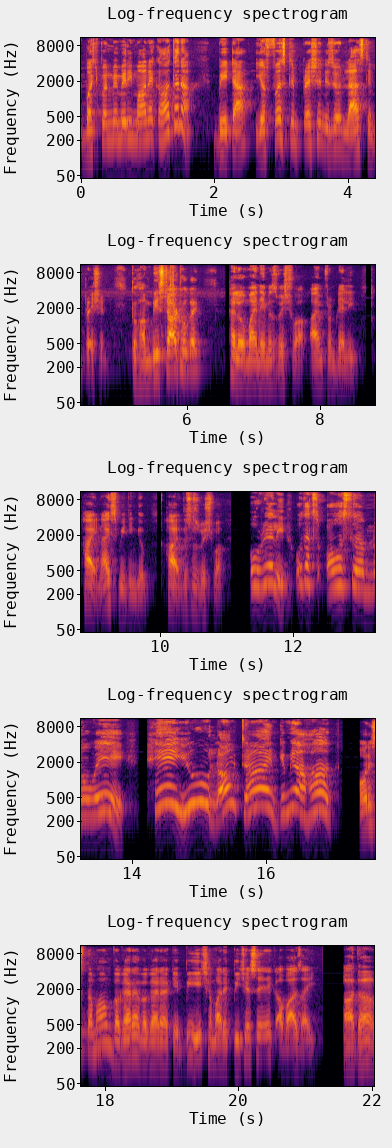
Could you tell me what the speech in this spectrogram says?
बचपन में मेरी माँ ने कहा था ना बेटा your first impression is your last impression तो हम भी स्टार्ट हो गए। हेलो my name is Vishwa I am from Delhi hi nice meeting you hi this is Vishwa Oh, really? Oh, that's awesome. No way. Hey, you, long time. Give me a hug. और इस तमाम वगैरह वगैरह के बीच हमारे पीछे से एक आवाज़ आई। आदाब।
